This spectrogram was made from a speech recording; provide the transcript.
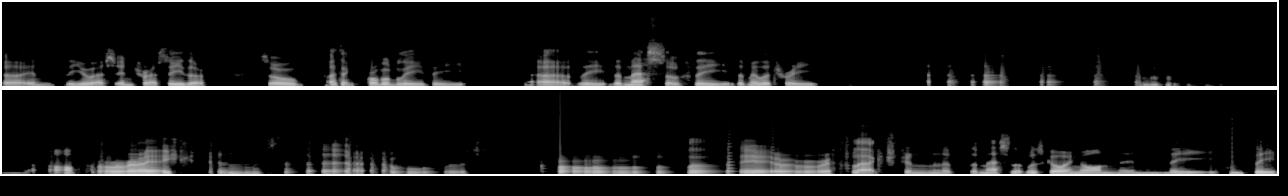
in the US interest either. So I think probably the the the mess of the the military um, operations there was probably a reflection of the mess that was going on in the the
